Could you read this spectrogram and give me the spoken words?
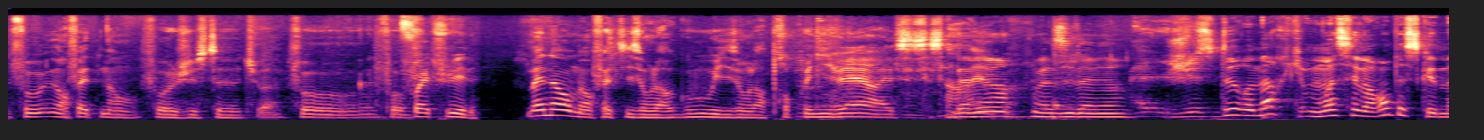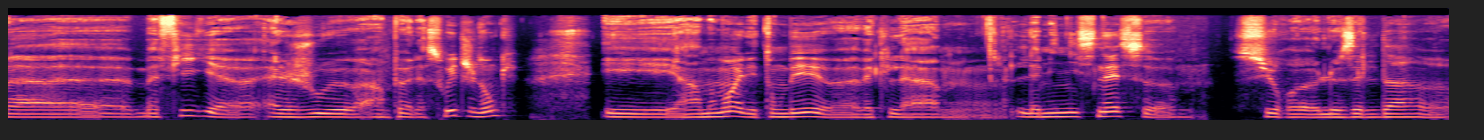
faut, en fait, non, faut juste, euh, tu vois, faut, faut, Faut être fluide. Mais non, mais en fait, ils ont leur goût, ils ont leur propre univers, et c'est ça. sert à rien, Damien, vas-y, Damien. Euh, Juste deux remarques. Moi, c'est marrant parce que ma, ma fille, euh, elle joue euh, un peu à la Switch, donc. Et à un moment, elle est tombée avec la, la mini SNES euh, sur le Zelda,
